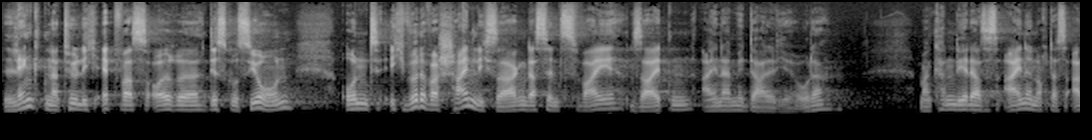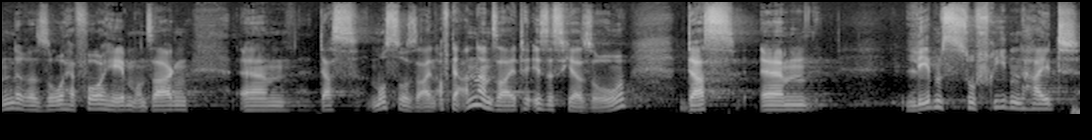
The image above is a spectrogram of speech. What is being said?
lenkt natürlich etwas eure Diskussion. Und ich würde wahrscheinlich sagen, das sind zwei Seiten einer Medaille, oder? Man kann dir das eine noch das andere so hervorheben und sagen, ähm, das muss so sein. Auf der anderen Seite ist es ja so, dass ähm, Lebenszufriedenheit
